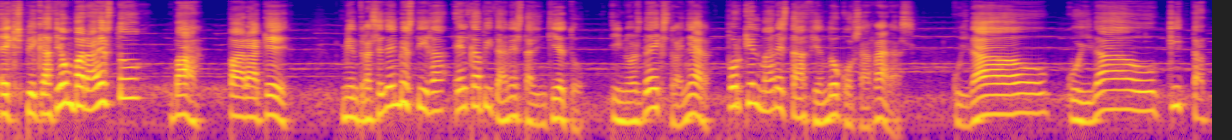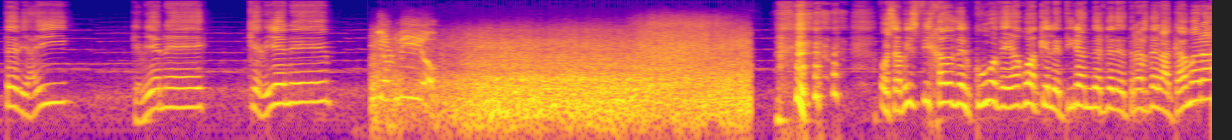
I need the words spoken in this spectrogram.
¿Explicación para esto? Va, ¿para qué? Mientras ella investiga, el capitán está inquieto. Y no es de extrañar, porque el mar está haciendo cosas raras. Cuidado, cuidado, quítate de ahí. Que viene, que viene... ¡Dios mío! ¿Os habéis fijado del cubo de agua que le tiran desde detrás de la cámara?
